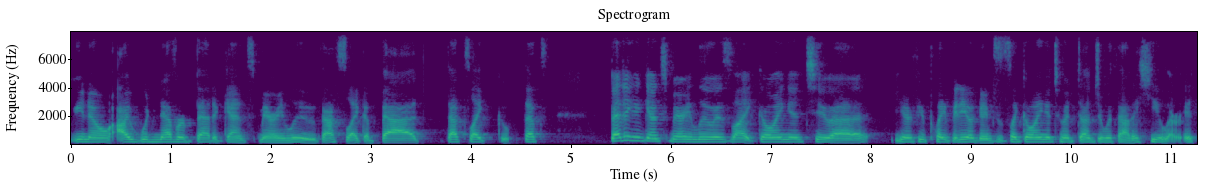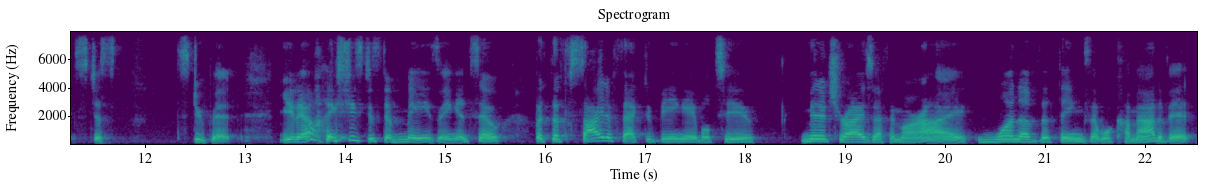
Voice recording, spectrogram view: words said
you know, I would never bet against Mary Lou. That's like a bad, that's like, that's betting against Mary Lou is like going into a, you know, if you play video games, it's like going into a dungeon without a healer. It's just stupid, you know, like she's just amazing. And so, but the side effect of being able to miniaturize fMRI, one of the things that will come out of it,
